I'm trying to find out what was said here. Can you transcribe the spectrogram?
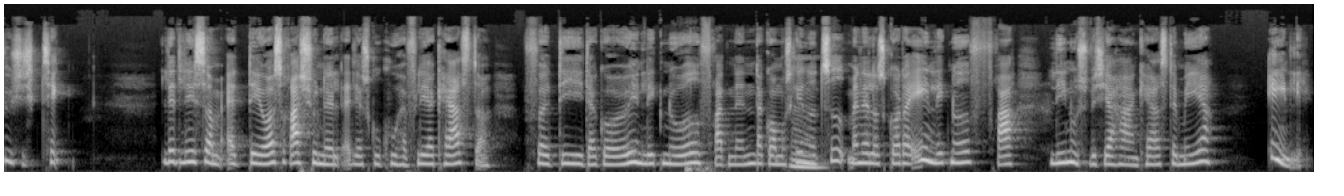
fysisk ting. Lidt ligesom, at det er også rationelt, at jeg skulle kunne have flere kærester, fordi der går jo egentlig ikke noget fra den anden. Der går måske mm. noget tid, men ellers går der egentlig ikke noget fra Linus, hvis jeg har en kæreste mere. Egentlig.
